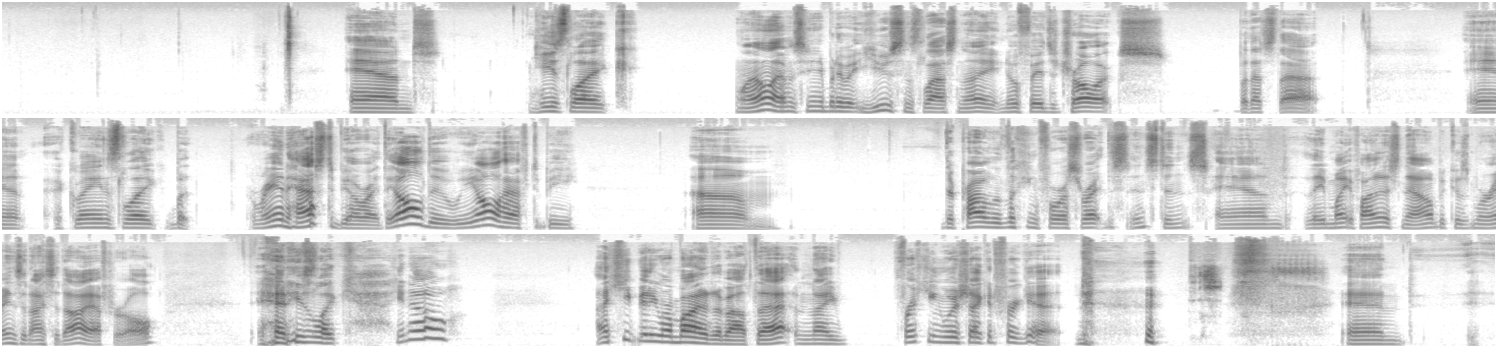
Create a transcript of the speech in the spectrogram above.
And he's like, "Well, I haven't seen anybody but you since last night. No fades or Trollocs, but that's that." And Egwene's like, "But Rand has to be all right. They all do. We all have to be." Um, they're probably looking for us right this instance, and they might find us now because Moiraine's an Aes Sedai after all. And he's like, you know, I keep getting reminded about that, and I freaking wish I could forget. and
